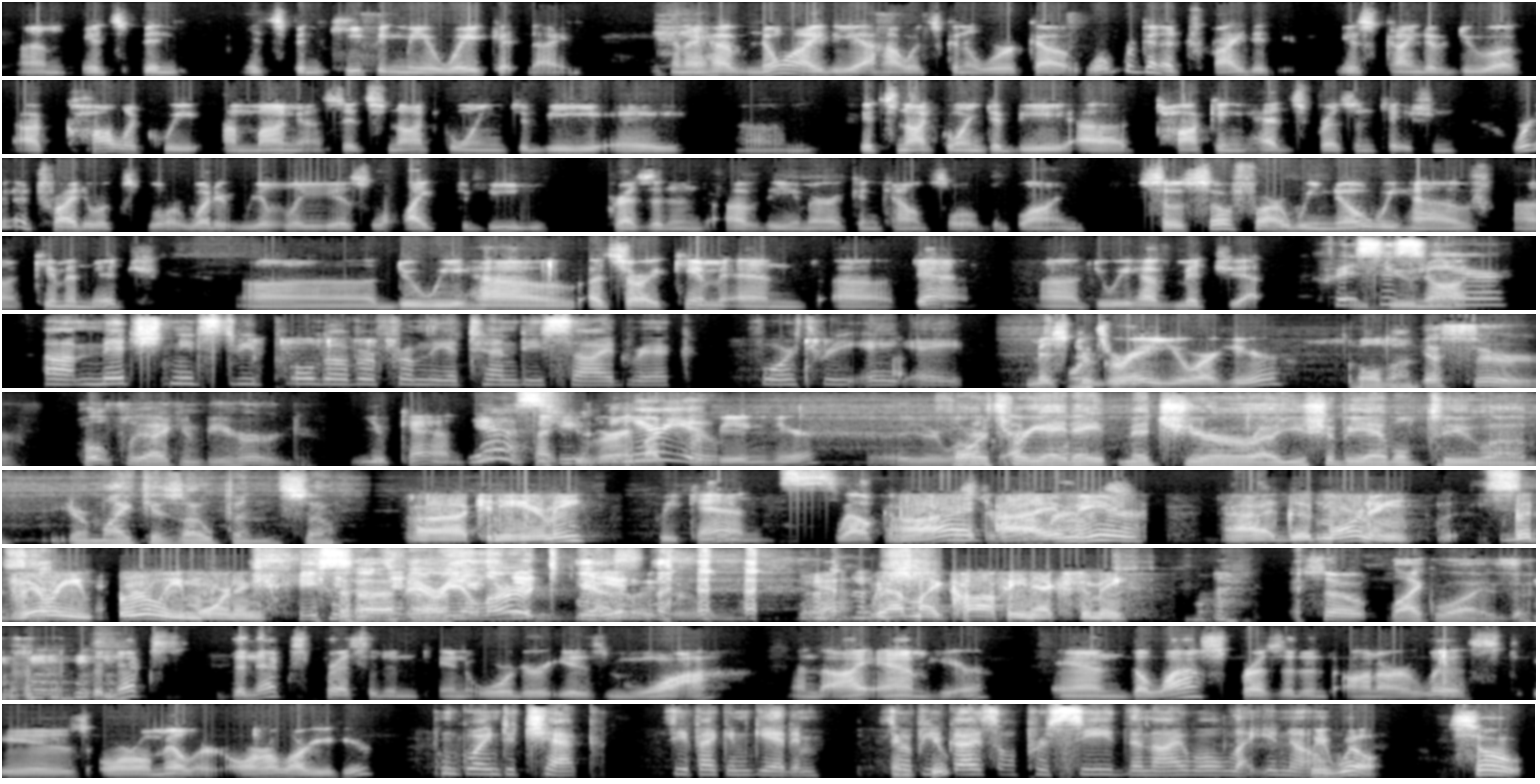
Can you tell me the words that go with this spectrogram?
um, it's been it's been keeping me awake at night, and I have no idea how it's going to work out. What we're going to try to do is kind of do a, a colloquy among us. It's not going to be a um, it's not going to be a talking heads presentation. We're going to try to explore what it really is like to be president of the American Council of the Blind. So so far we know we have uh, Kim and Mitch. Uh, do we have? Uh, sorry, Kim and uh, Dan. Uh, do we have Mitch yet? Chris do is not. here. Uh, Mitch needs to be pulled over from the attendee side, Rick. 4388. Mr. Gray, you are here. Hold on. Yes, sir. Hopefully, I can be heard. You can. Yes, Thank you you- very much you. for being here. Uh, You're Four welcome. three eight eight, Mitch. Your uh, you should be able to. Uh, your mic is open. So Uh, can you hear me? We can. Welcome. All right, I am here. Uh, good morning. Good, very early morning. He sounds very alert. Yeah. Yes. yeah. Got my coffee next to me. So Likewise. the next the next president in order is moi, and I am here. And the last president on our list is Oral Miller. Oral, are you here? I'm going to check, see if I can get him. So Thank if you you. guys will proceed, then I will let you know. We will. So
